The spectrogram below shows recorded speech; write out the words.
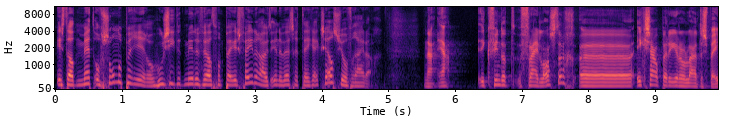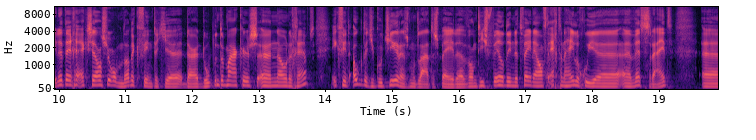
Is dat met of zonder Pereiro? Hoe ziet het middenveld van PSV eruit in de wedstrijd tegen Excelsior vrijdag? Nou ja, ik vind dat vrij lastig. Eh, ik zou Pereiro laten spelen tegen Excelsior, omdat ik vind dat je daar doelpuntenmakers eh, nodig hebt. Ik vind ook dat je Gutierrez moet laten spelen, want die speelde in de tweede helft echt een hele goede eh, wedstrijd. Eh,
